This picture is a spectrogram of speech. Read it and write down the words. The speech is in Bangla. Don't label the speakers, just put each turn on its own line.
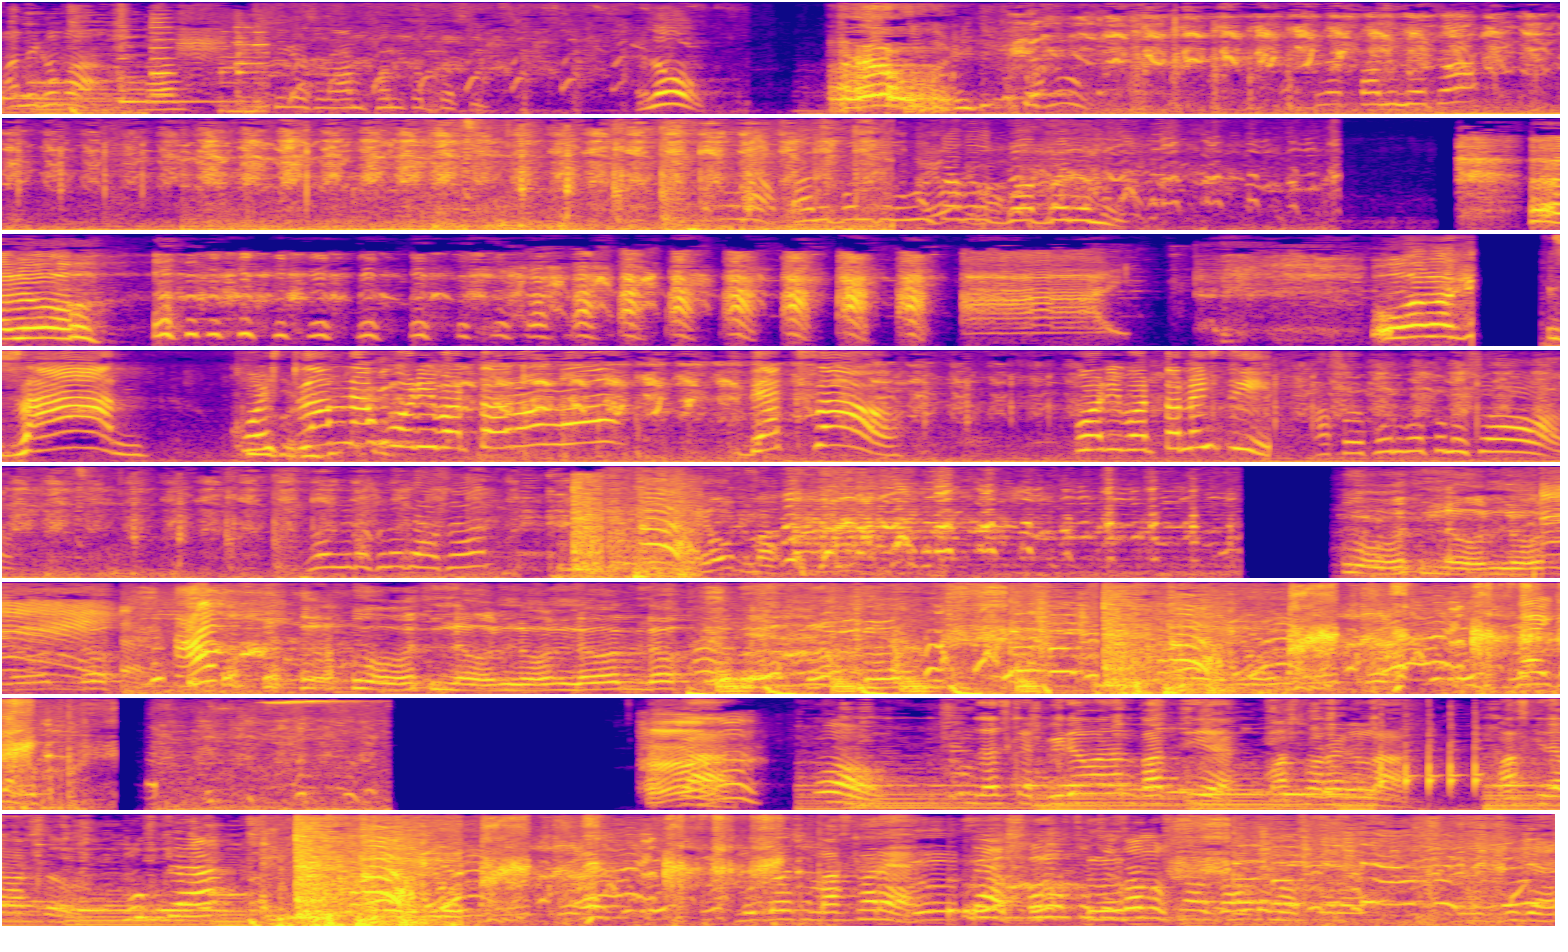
পানি খাবা ঠিক আছে আমি ফোন করতেছি হ্যালো পানি নিয়ে মু
জান কইছিলাম না পরিবর্তন? দেখছ? পরিবর্তন হইছি।
আসলে পরিবর্তন সব রঙটা খুলে দেওয়া sir.
Oh no no no no! Oh no no no no!
ও তুমি আজকে ভিডিও বানান বাদ দিয়ে মাছ মারা গেলা মাছ কিনে মারছো
মুখ দেয়া
মুখ মাছ মারে
সমস্ত তো জানো সব জানতে মাছ বুঝে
